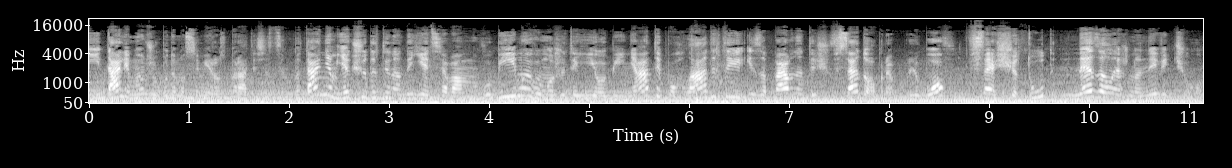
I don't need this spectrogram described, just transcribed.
І далі ми вже будемо самі розбиратися з цим питанням. Якщо дитина дається вам в обійми, ви можете її обійняти, погладити і запевнити, що все добре. Любов, все, що тут, незалежно ні від чого.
